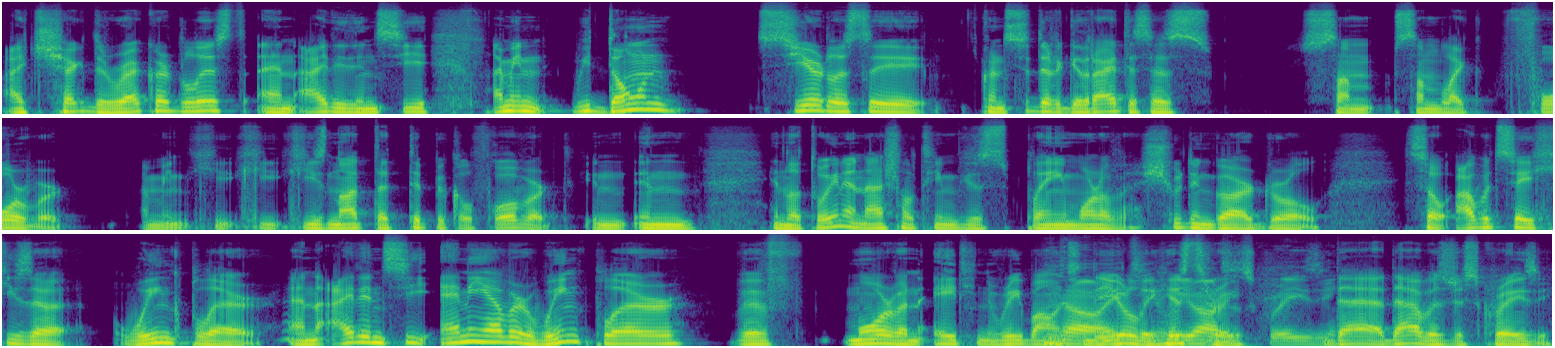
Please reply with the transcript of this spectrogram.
I checked the record list and I didn't see. I mean, we don't seriously consider Giedraitis as some some like forward. I mean, he, he he's not the typical forward in in in Lithuania national team. He's playing more of a shooting guard role. So I would say he's a wing player, and I didn't see any other wing player with more than 18 rebounds No, in the early history. That that was just crazy.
